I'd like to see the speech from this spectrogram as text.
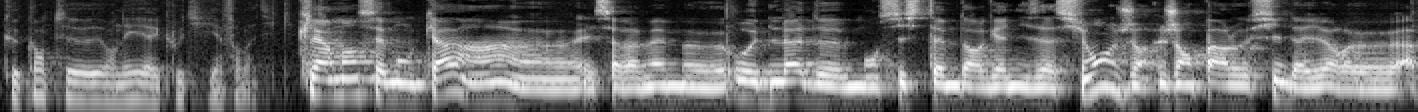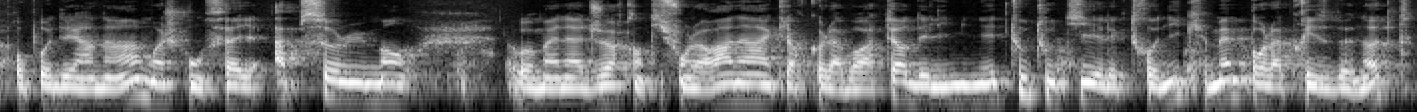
que quand on est avec l'outil informatique. Clairement, c'est mon cas, hein, et ça va même au-delà de mon système d'organisation. J'en parle aussi d'ailleurs à propos des 1 à 1. Moi, je conseille absolument aux managers, quand ils font leur 1 à 1 avec leurs collaborateurs, d'éliminer tout outil électronique, même pour la prise de notes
